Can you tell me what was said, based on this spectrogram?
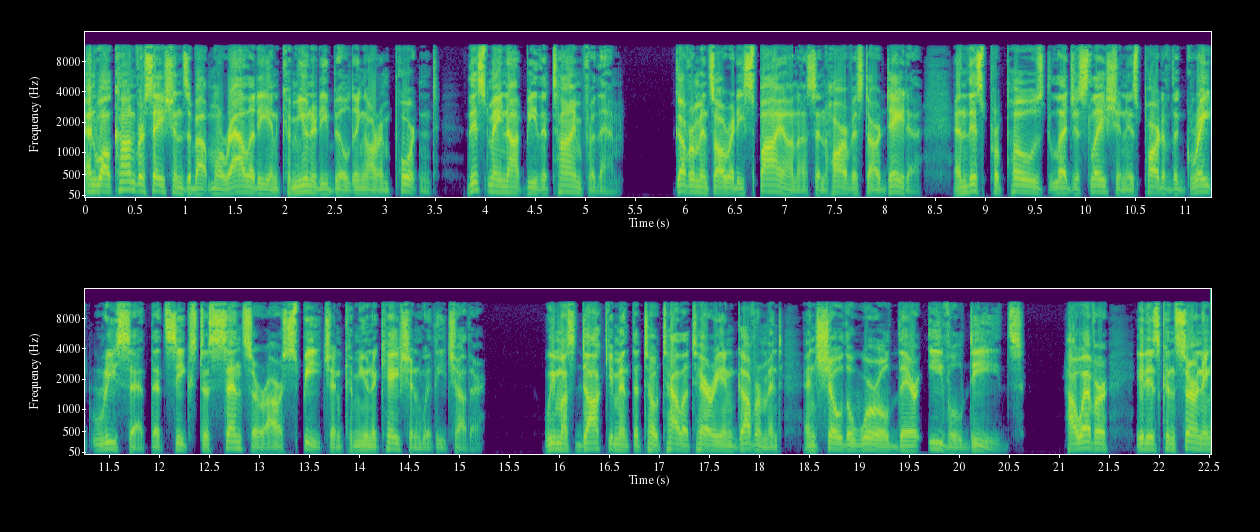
and while conversations about morality and community building are important, this may not be the time for them. Governments already spy on us and harvest our data, and this proposed legislation is part of the Great Reset that seeks to censor our speech and communication with each other. We must document the totalitarian government and show the world their evil deeds. However, it is concerning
